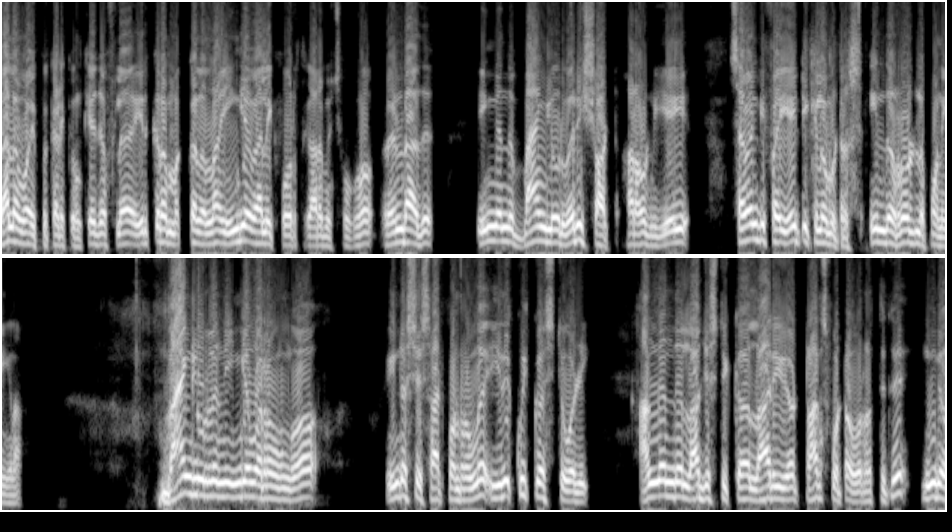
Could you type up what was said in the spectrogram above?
வேலை வாய்ப்பு கிடைக்கும் கேஜெஃப்ல இருக்கிற மக்கள் எல்லாம் இங்கே வேலைக்கு போகிறதுக்கு ஆரம்பிச்சுக்கோ ரெண்டாவது இங்கேருந்து Bangalore very short around a seventy five eighty kilometres இந்த ரோட்டில் போனீங்கன்னா. பெங்களூர்லேருந்து இங்கே வர்றவங்க இண்டஸ்ட்ரி ஸ்டார்ட் பண்ணுறவங்க இது குயிக்கஸ்ட் வழி. அங்கேருந்து லாஜிஸ்டிக்கோ லாரியோ டிரான்ஸ்போர்ட்டோ வர்றதுக்கு இங்கே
